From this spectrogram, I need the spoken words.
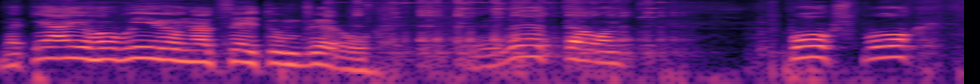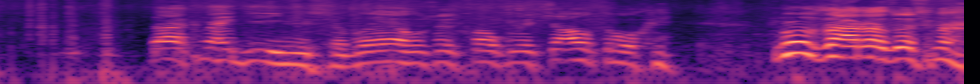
Так я його вивів на цей тумблерок. Розетка, он шпок-шпок. Так надійніше, бо я його щось повключав трохи. Ну зараз ось на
